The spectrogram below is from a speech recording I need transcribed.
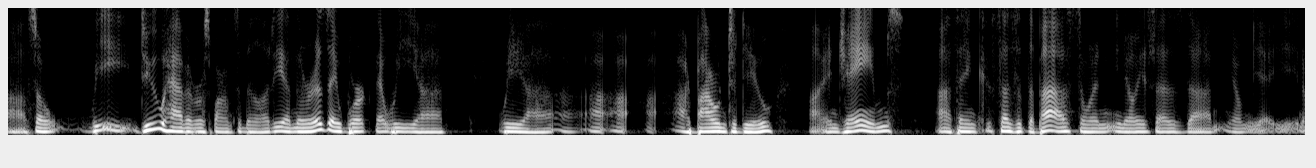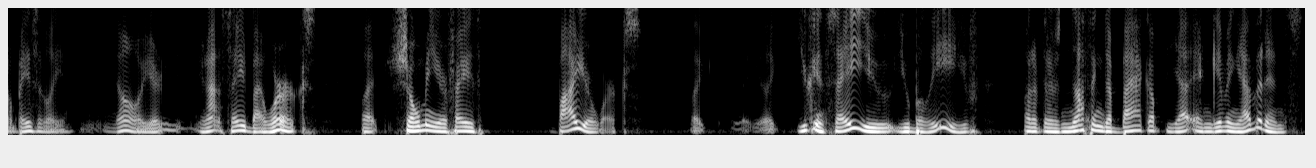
Uh, so we do have a responsibility, and there is a work that we uh, we uh, uh, uh, are bound to do. And James, I think, says it the best when you know he says, you know, you know, basically, no, you're you're not saved by works, but show me your faith by your works. Like like you can say you you believe, but if there's nothing to back up the and giving evidence,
